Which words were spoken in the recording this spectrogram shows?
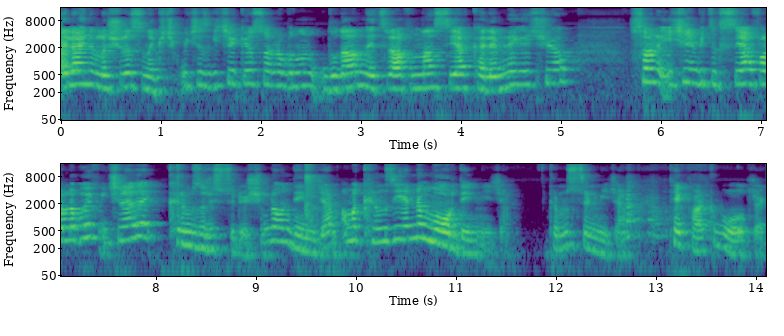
Eyelinerla şurasına küçük bir çizgi çekiyor. Sonra bunun dudağının etrafından siyah kalemine geçiyor. Sonra içini bir tık siyah farla boyayıp içine de kırmızı ruj sürüyor. Şimdi onu deneyeceğim. Ama kırmızı yerine mor deneyeceğim. Kırmızı sürmeyeceğim. Tek farkı bu olacak.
